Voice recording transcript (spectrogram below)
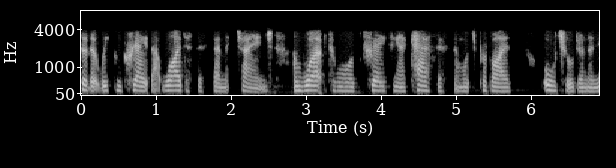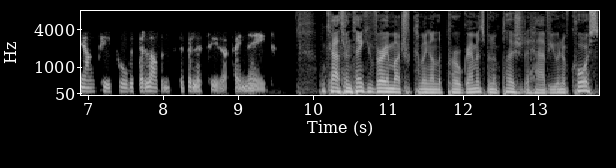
so that we can create that wider systemic change and work towards creating a care system which provides all children and young people with the love and stability that they need. Well, Katharine, thank you very much for coming on the program. It's been a pleasure to have you. And of course,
